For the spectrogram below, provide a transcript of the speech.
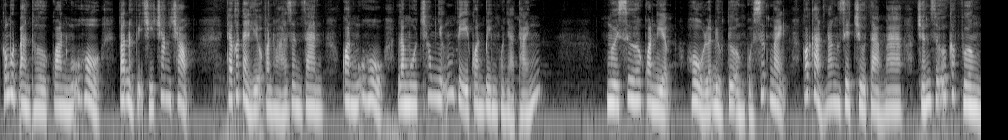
có một bàn thờ quan ngũ hổ đặt được vị trí trang trọng. Theo các tài liệu văn hóa dân gian, quan ngũ hổ là một trong những vị quan binh của nhà Thánh. Người xưa quan niệm hổ là biểu tượng của sức mạnh, có khả năng diệt trừ tà ma, chấn giữ các phương.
